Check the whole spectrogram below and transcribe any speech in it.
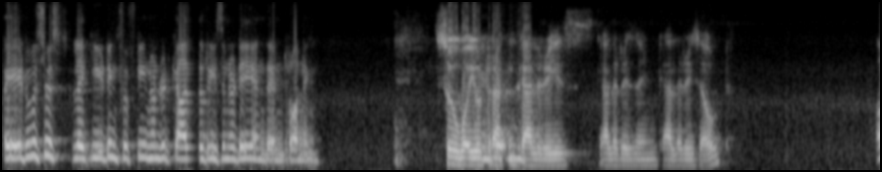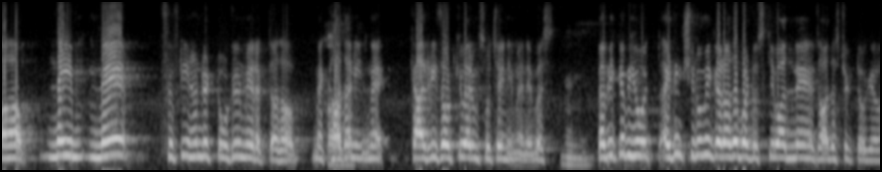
it was just like eating 1500 calories in a day and then running. So, were you tracking calories, calories in, calories out? Uh, नहीं मैं 1500 टोटल में रखता था. मैं खाता नहीं मैं कैलोरीज आउट के बारे में सोचा ही नहीं मैंने बस. कभी कभी आई थिंक शुरू में कर रहा था बट उसके बाद मैं ज़्यादा स्ट्रिक्ट हो गया.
